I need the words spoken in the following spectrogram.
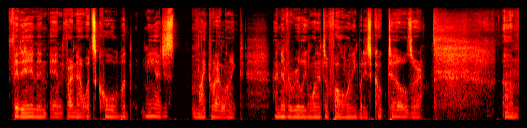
fit in and, and find out what's cool, but me, I just liked what I liked. I never really wanted to follow anybody's coattails or um,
